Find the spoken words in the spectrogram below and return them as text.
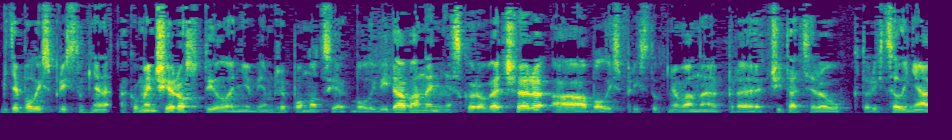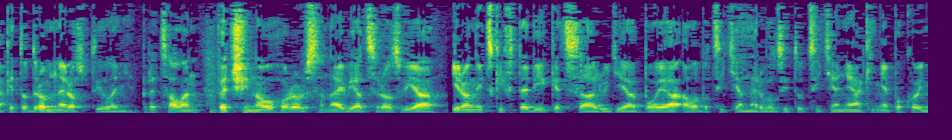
kde boli sprístupnené ako menšie rozptýlenie. Viem, že po nociach boli vydávané neskoro večer a boli sprístupňované pre čitateľov, ktorí chceli nejaké to drobné rozptýlenie. Predsa len väčšinou horor sa najviac rozvíja ironicky vtedy, keď sa ľudia boja alebo cítia nervozitu, cítia nejaký nepokoj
